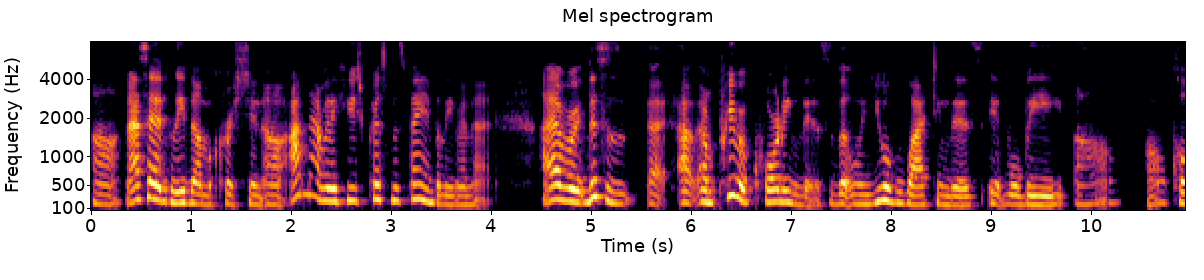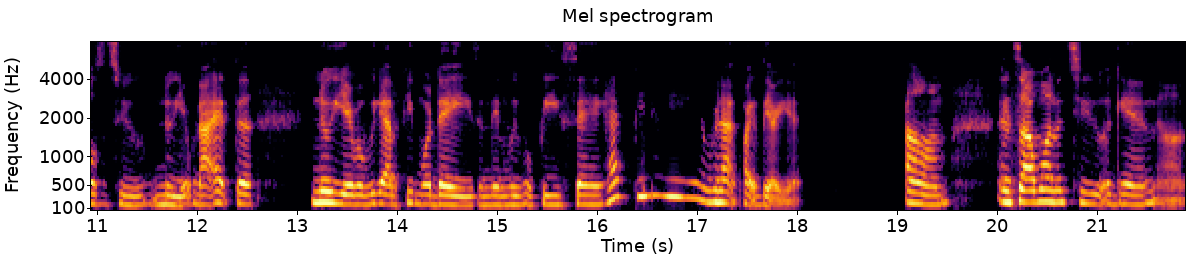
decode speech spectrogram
Uh, and I said even though I'm a Christian, uh, I'm not really a huge Christmas fan, believe it or not. However, this is uh, I, I'm pre-recording this, but when you will be watching this, it will be uh, uh, closer to New Year. We're not at the New Year, but we got a few more days and then we will be saying Happy New Year. We're not quite there yet. Um, and so I wanted to again uh,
